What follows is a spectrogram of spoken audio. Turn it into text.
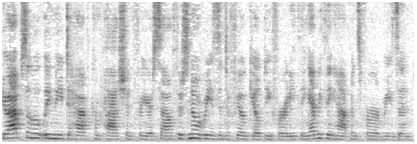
You absolutely need to have compassion for yourself. There's no reason to feel guilty for anything. Everything happens for a reason.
